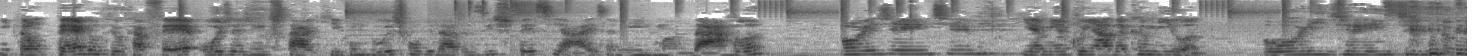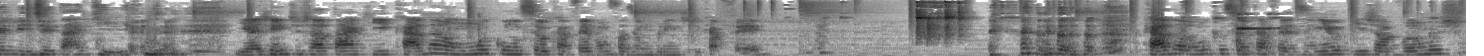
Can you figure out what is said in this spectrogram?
Então, pega o teu café. Hoje a gente está aqui com duas convidadas especiais, a minha irmã Darla. Oi, gente. E a minha cunhada Camila. Oi, gente. Tô feliz de estar aqui. e a gente já está aqui, cada uma com o seu café. Vamos fazer um brinde de café. Cada um com o seu cafezinho e já vamos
